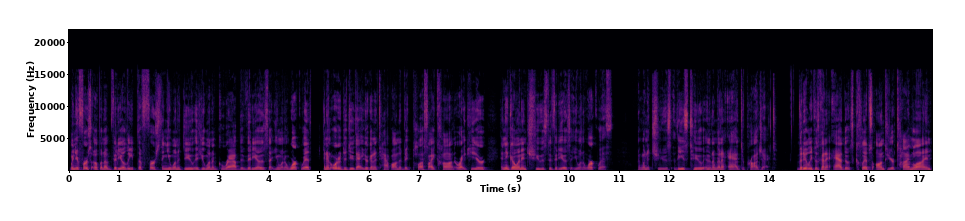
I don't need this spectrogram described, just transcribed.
When you first open up Videoleap, the first thing you wanna do is you wanna grab the videos that you wanna work with. And in order to do that, you're gonna tap on the big plus icon right here, and then go in and choose the videos that you wanna work with. I'm gonna choose these two, and then I'm gonna add to project. Videoleap is gonna add those clips onto your timeline,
